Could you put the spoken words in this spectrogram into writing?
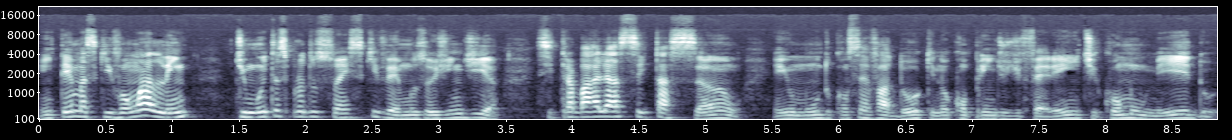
em temas que vão além de muitas produções que vemos hoje em dia. Se trabalha a aceitação em um mundo conservador que não compreende o diferente, como medo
